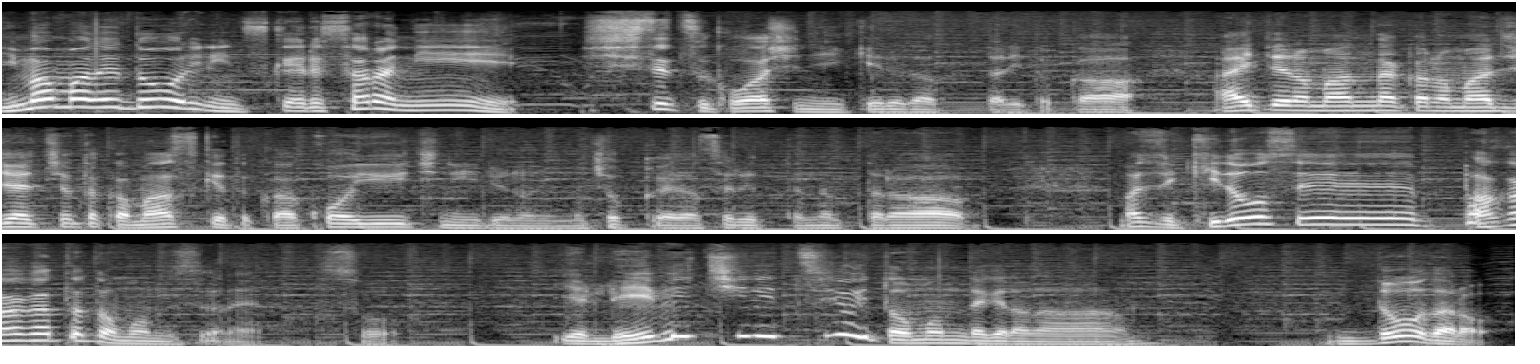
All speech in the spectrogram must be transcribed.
今まで通りに使える、さらに施設壊しに行けるだったりとか、相手の真ん中のマジアチャとかマスケとか、こういう位置にいるのにもちょっかい出せるってなったら、マジで機動性バカ上がったと思うんですよね。そう。いや、レベチで強いと思うんだけどな。どうだろう。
